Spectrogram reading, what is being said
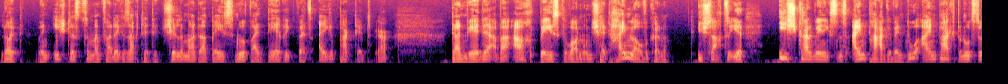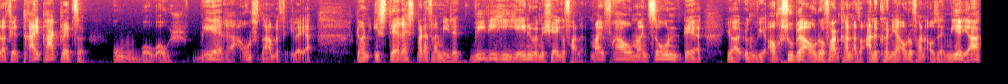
Leute, wenn ich das zu meinem Vater gesagt hätte, chill mal da Base, nur weil der rückwärts eingepackt hätte, ja, dann wäre der aber auch Base geworden und ich hätte heimlaufen können. Ich sag zu ihr, ich kann wenigstens einparken. Wenn du einparkst, benutzt du dafür drei Parkplätze. Oh, wow, wow, schwere Ausnahmefehler, ja. Dann ist der Rest meiner Familie wie die Hyäne über mich hergefallen. Meine Frau, mein Sohn, der ja irgendwie auch super Auto fahren kann, also alle können ja Auto fahren, außer mir, ja,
